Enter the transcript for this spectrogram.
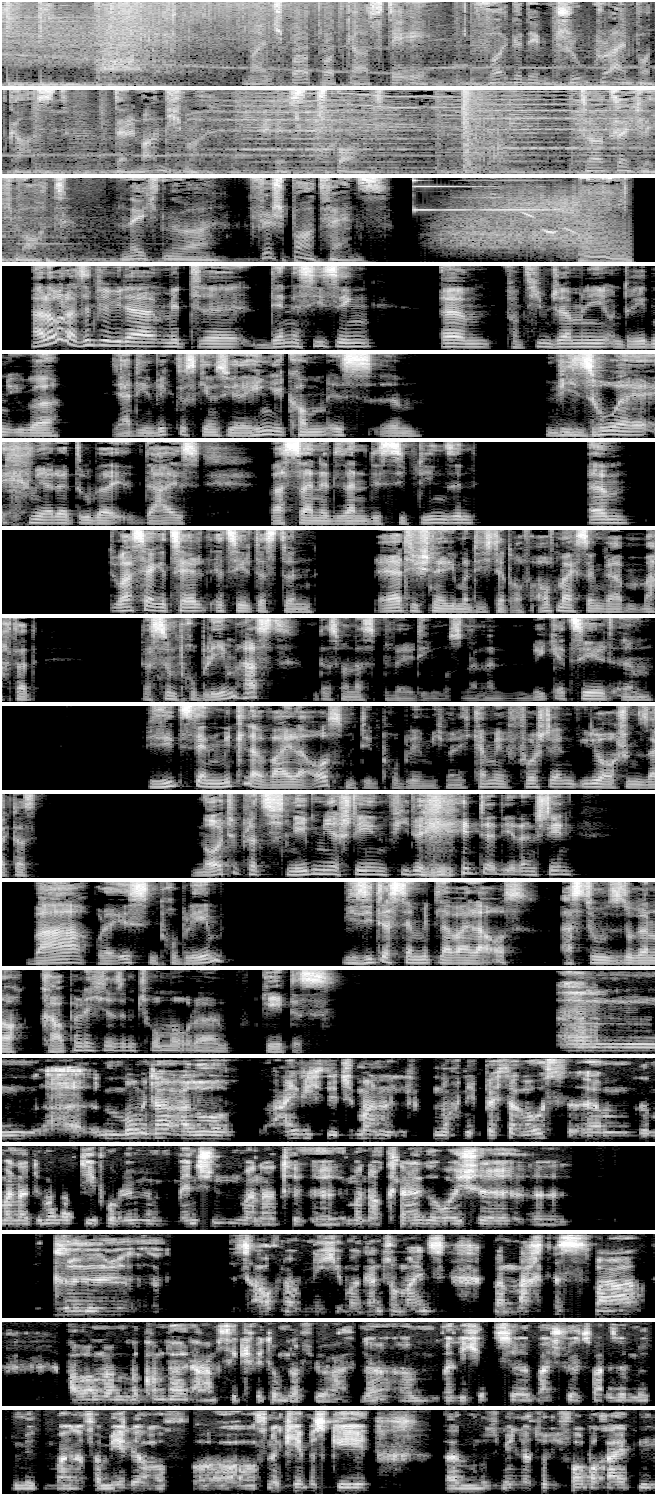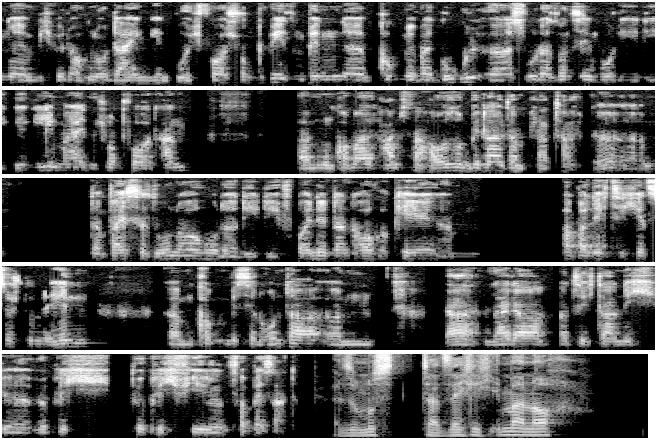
meinsportpodcast.de. Folge dem True Crime Podcast, denn manchmal ist Sport tatsächlich Mord. Nicht nur für Sportfans. Hallo, da sind wir wieder mit äh, Dennis Siesing ähm, vom Team Germany und reden über ja die Invictus Games, wie er da hingekommen ist, ähm, wieso er mehr darüber da ist, was seine seine Disziplinen sind. Ähm, du hast ja gezählt, erzählt, dass dann relativ schnell jemand dich darauf aufmerksam gemacht hat, dass du ein Problem hast und dass man das bewältigen muss. Und dann hat einen Weg erzählt. Ähm, wie sieht's denn mittlerweile aus mit den Problemen? Ich meine, ich kann mir vorstellen, wie du auch schon gesagt hast, Leute plötzlich neben mir stehen, viele hinter dir dann stehen, war oder ist ein Problem. Wie sieht das denn mittlerweile aus? Hast du sogar noch körperliche Symptome oder geht es? Ähm, äh, momentan, also eigentlich sieht es immer noch nicht besser aus. Ähm, man hat immer noch die Probleme mit Menschen, man hat äh, immer noch Knallgeräusche, äh, Grill ist auch noch nicht immer ganz so meins. Man macht es zwar, aber man bekommt halt abends die Quittung dafür halt. Ne? Ähm, wenn ich jetzt äh, beispielsweise mit, mit meiner Familie auf, auf eine Kirmes gehe, ähm, muss ich mich natürlich vorbereiten. Ähm, ich würde auch nur dahin gehen, wo ich vorher schon gewesen bin. Äh, gucke mir bei Google Earth oder sonst irgendwo die, die Gegebenheiten schon vor Ort an ähm, und komme halt abends nach Hause und bin halt am Platt halt. Ne? Ähm, dann weiß der Sohn auch oder die, die Freundin dann auch, okay, ähm, Papa legt sich jetzt eine Stunde hin, ähm, kommt ein bisschen runter. Ähm, ja, leider hat sich da nicht äh, wirklich, wirklich viel verbessert. Also muss tatsächlich immer noch,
